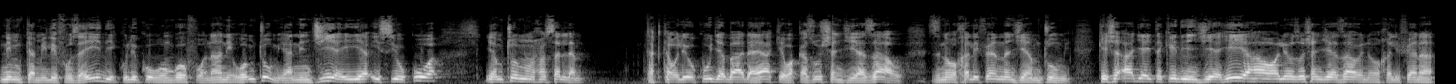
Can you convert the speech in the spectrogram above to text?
ni mkamilifu zaidi kuliko uongofu wa nani wa mtume, yani njia isiyokuwa ya mtume Muhammad sallam katika waliokuja baada yake wakazusha njia zao zinazokhalifiana na njia ya mtume kisha aje itakidi njia hii ya hawa waliozusha njia zao inayokhalifiana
